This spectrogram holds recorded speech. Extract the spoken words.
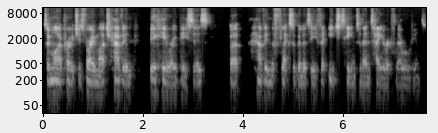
So my approach is very much having big hero pieces, but having the flexibility for each team to then tailor it for their audience.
